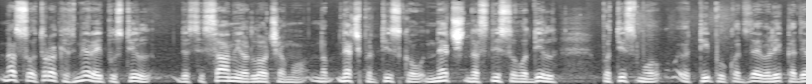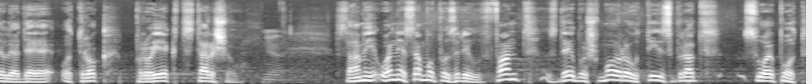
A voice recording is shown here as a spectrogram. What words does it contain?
nas so otroke zmeraj pustili, da se sami odločamo, neč pritiskov, neč nas niso vodili po eh, tipu, kot zdaj velika dela, da je otrok projekt staršev. Sami, on je samo pozoril, fant, zdaj boš moral ti izbrati svojo pot.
